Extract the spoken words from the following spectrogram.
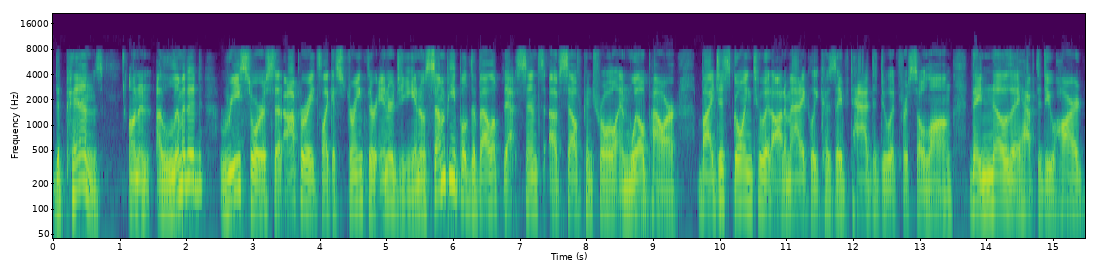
depends on an, a limited resource that operates like a strength or energy. You know, some people develop that sense of self control and willpower by just going to it automatically because they've had to do it for so long. They know they have to do hard,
